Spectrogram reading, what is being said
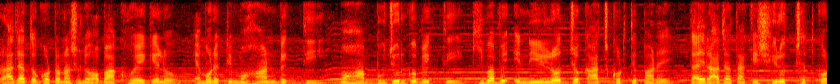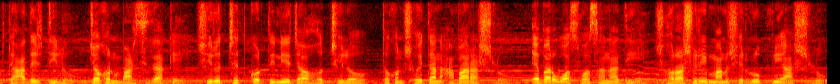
রাজা তো ঘটনা শুনে অবাক হয়ে গেল, এমন একটি মহান ব্যক্তি, মহা বুজুর্গ ব্যক্তি, কীভাবে এ নির্লজ্জ কাজ করতে পারে? তাই রাজা তাকে শিরোচ্ছেদ করতে আদেশ দিল। যখন বার্সিতাকে শিরোচ্ছেদ করতে নিয়ে যাওয়া হচ্ছিল, তখন শৈতান আবার আসলো। এবার ওয়াসওয়াসা না দিয়ে সরাসরি মানুষের রূপ নিয়ে আসলো।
